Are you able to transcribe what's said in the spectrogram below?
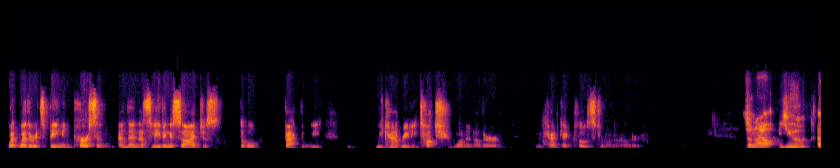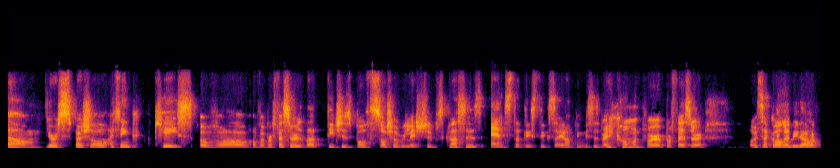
whether it's being in person, and then that's leaving aside just the whole fact that we we can't really touch one another, we can't get close to one another. So now you um, you're a special, I think, case of uh, of a professor that teaches both social relationships classes and statistics. I don't think this is very common for a professor or psychology. Probably not.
